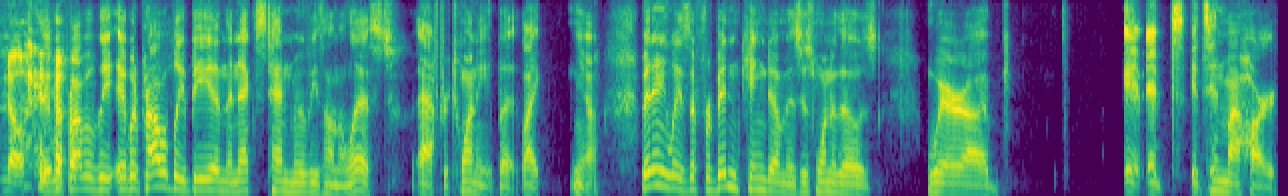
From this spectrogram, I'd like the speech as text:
no. it would probably it would probably be in the next 10 movies on the list after 20 but like you know but anyways the forbidden kingdom is just one of those where uh it, it's it's in my heart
